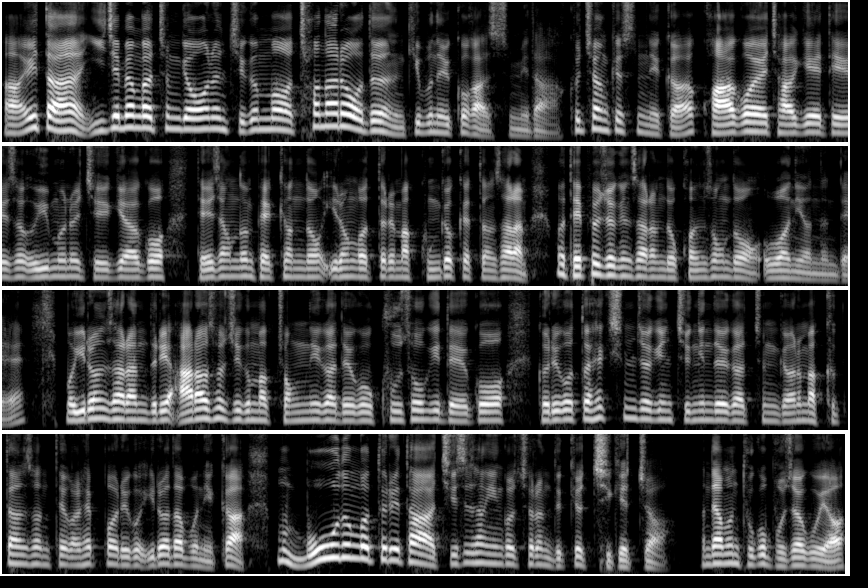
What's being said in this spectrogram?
아, 일단 이재명 같은 경우는 지금 뭐 천하를 얻은 기분일 것 같습니다. 그렇지 않겠습니까? 과거에 자기에 대해서 의문을 제기하고 대장동, 백현동 이런 것들을 막 공격했던 사람, 어, 대표적인 사람도 권성동 의원이었는데 뭐 이런 사람들이 알아서 지금 막 정리가 되고 구속이 되고 그리고 또 핵심적인 증인들 같은 경우는 막 극단 선택을 해버리고 이러다 보니까 뭐 모든 것들이 다 지세상인 것처럼 느껴지겠죠. 근데 한번 두고 보자고요.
